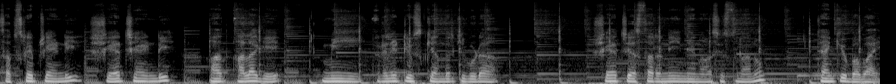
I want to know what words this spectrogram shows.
సబ్స్క్రైబ్ చేయండి షేర్ చేయండి. అలాగే మీ రిలేటివ్స్కి అందరికీ కూడా షేర్ చేస్తారని నేను ఆశిస్తున్నాను. థ్యాంక్ యూ బాబాయ్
